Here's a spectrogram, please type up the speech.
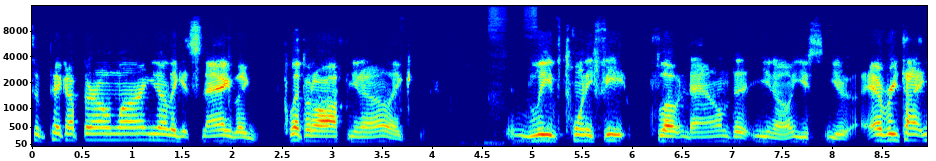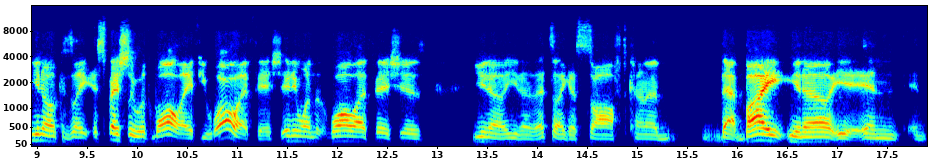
to pick up their own line. You know, they get snagged, like clip it off. You know, like leave 20 feet floating down that you know you you every time you know because like especially with walleye if you walleye fish anyone that walleye fishes you know you know that's like a soft kind of that bite you know and, and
